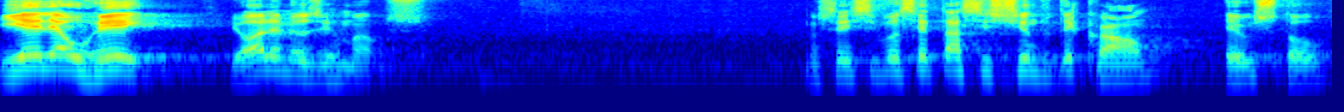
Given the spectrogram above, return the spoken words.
e Ele é o Rei. E olha, meus irmãos, não sei se você está assistindo The Crown, eu estou.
